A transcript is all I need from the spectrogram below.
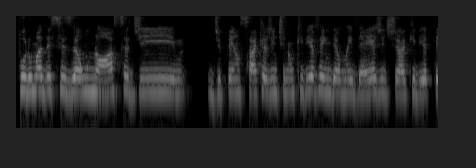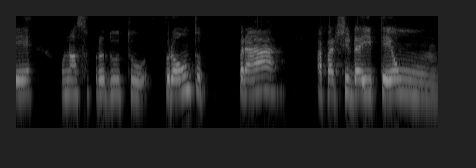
por uma decisão nossa de, de pensar que a gente não queria vender uma ideia, a gente já queria ter o nosso produto pronto para, a partir daí, ter um,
